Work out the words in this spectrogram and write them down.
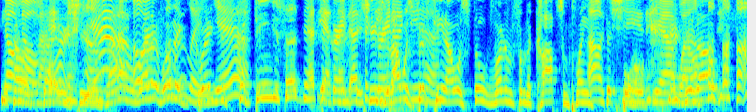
No, How no, of excited course. is, Yeah. huh? Oh, what, a, what a absolutely. great Yeah. 15, you said? that's Yes, a great. I'm That's a 15. Jeez, great when I was idea. 15, I was still running from the cops and playing Oh, stickball. jeez. Yeah, well. you know?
